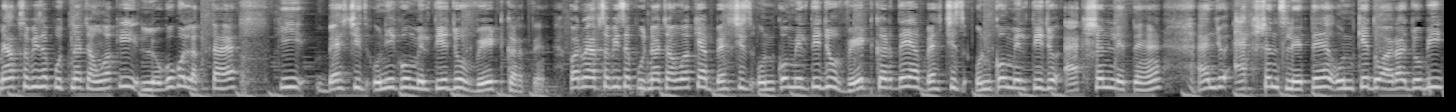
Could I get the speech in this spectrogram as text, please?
मैं आप सभी से पूछना चाहूँगा कि लोगों को लगता है कि बेस्ट चीज़ उन्हीं को मिलती है जो वेट करते हैं। पर मैं आप सभी से पूछना चाहूँगा, क्या बेस्ट चीज़ उनको मिलती है जो वेट करते हैं या बेस्ट चीज़ उनको मिलती है जो एक्शन लेते हैं? एंड जो एक्शंस लेते हैं, उनके द्वारा जो भी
